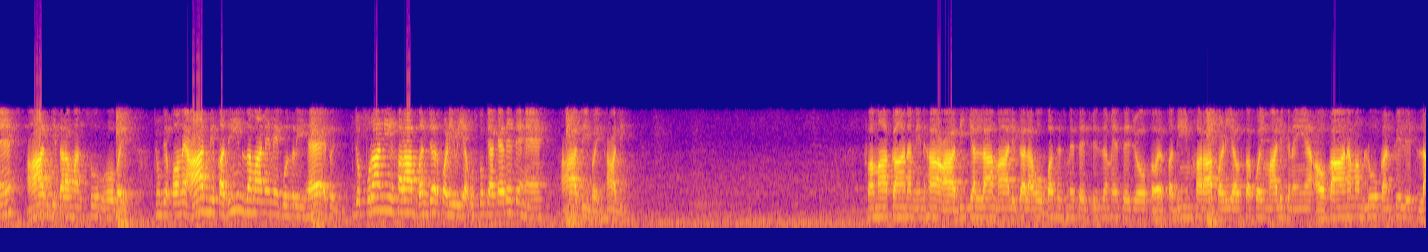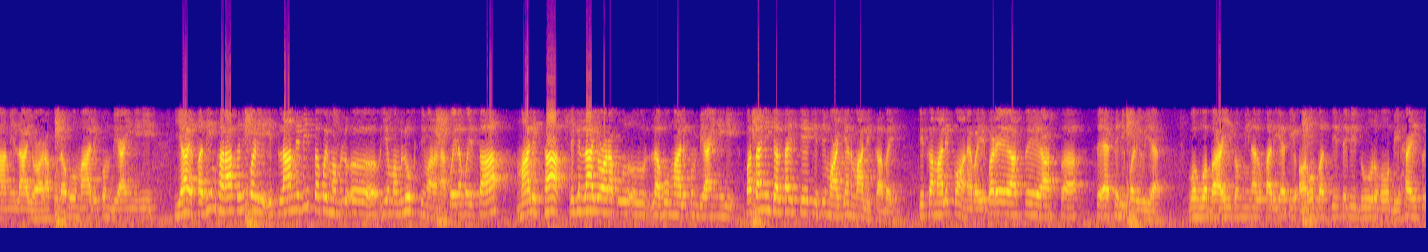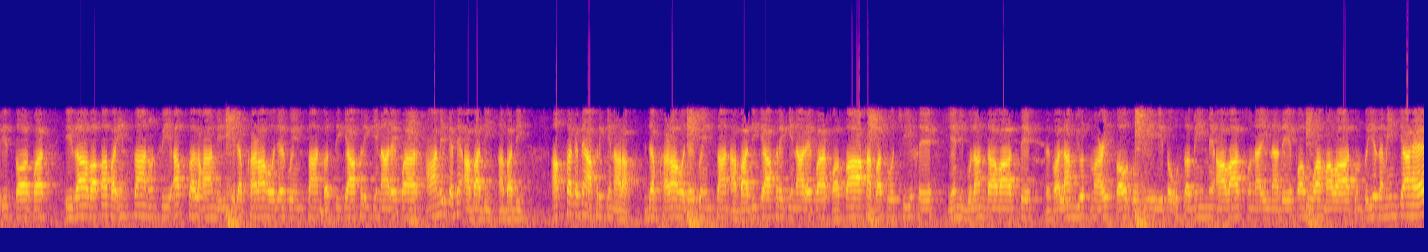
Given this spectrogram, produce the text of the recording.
عاد کی طرف منصوب ہو بھائی۔ چونکہ قوم عاد بھی قدیم زمانے میں گزری ہے، تو جو پرانی خراب بنجر پڑی ہوئی ہے، اس کو کیا کہہ دیتے ہیں؟ آدی بھائی آدی فما کان منہا عادی اللہ مالک لہو پس اس میں سے، اس میں سے جو قدیم خراب پڑی ہے، اس کا کوئی مالک نہیں ہے۔ اوکان مملوک فی الاسلام لا یعرف لہو مالکم بعینہی یا قدیم خراب تو نہیں پڑی، اسلام میں بھی اس کا کوئی مملوک یہ مملوک تھی مولانا، کوئی نہ کوئی اس کا مالک تھا، لیکن لا یعرف لہو مالکم بیائی ہی پتہ نہیں چلتا اس کے کسی معین مالک کا بھائی، کس کا مالک کون ہے بھائی، بڑے عرصے، عرصہ سے ایسے ہی پڑی ہوئی ہے۔ وہ ہوا بعید من القریتی، اور وہ بستی سے بھی دور ہو، بحیث اس طور پر اذا وقف انسان فی اقصل عامری کہ جب کھڑا ہو جائے کوئی انسان بستی کے آخری کنارے پر عامر کہتے ہیں آبادی آبادی اقصا کہتے ہیں آخری کنارہ، جب کھڑا ہو جائے کوئی انسان آبادی کے آخری کنارے پر، فصاح پس وہ چیخے یعنی بلند آواز دے ولم یسمع الصوت فیہ، تو اس زمین میں آواز سنائی نہ دے فہوا موات تو یہ زمین کیا ہے؟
